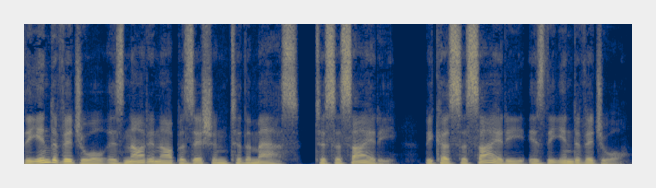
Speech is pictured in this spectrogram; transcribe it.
The individual is not in opposition to the mass, to society, because society is the individual.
